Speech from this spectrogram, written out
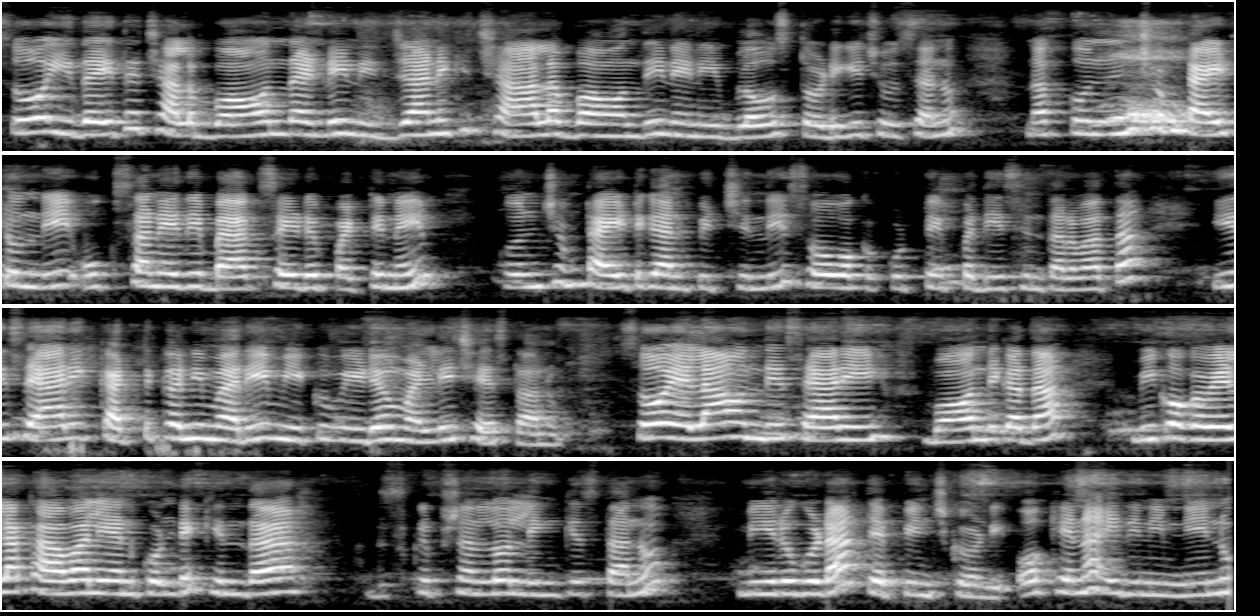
సో ఇదైతే చాలా బాగుందండి. నిజానికి చాలా బాగుంది. నేను ఈ బ్లౌజ్ తొడిగి చూశాను. నాకు కొంచెం టైట్ ఉంది. ఉక్స్ అనేది బ్యాక్ సైడ్ పట్టినాయి. కొంచెం టైట్గా అనిపించింది. సో ఒక కుట్టు ఇప్పదీసిన తర్వాత ఈ శారీ కట్టుకొని మరీ మీకు వీడియో మళ్ళీ చేస్తాను. సో ఎలా ఉంది శారీ? బాగుంది కదా? మీకు ఒకవేళ కావాలి అనుకుంటే కింద డిస్క్రిప్షన్లో లింక్ ఇస్తాను. మీరు కూడా తెప్పించుకోండి. ఓకేనా? ఇది నేను నేను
